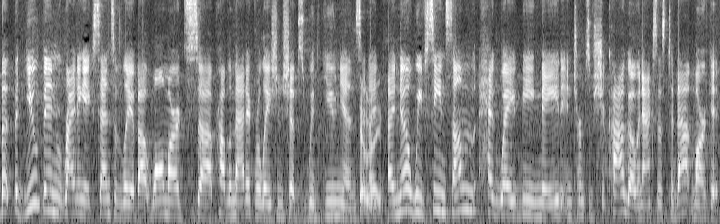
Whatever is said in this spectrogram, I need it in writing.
but but you've been writing extensively about Walmart's uh, problematic relationships with unions, and right. I, I, know we've seen some headway being made in terms of Chicago and access to that market.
